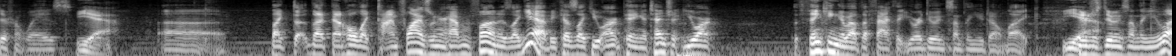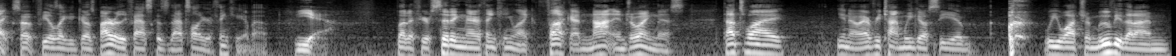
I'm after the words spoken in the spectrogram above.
different ways. Yeah. Uh, Like, th- like that whole like time flies when you're having fun is like yeah because like you aren't paying attention, you aren't thinking about the fact that you are doing something you don't like. Yeah. You're just doing something you like, so it feels like it goes by really fast because that's all you're thinking about. Yeah. But if you're sitting there thinking like, "Fuck, I'm not enjoying this," that's why, you know, every time we go see a, we watch a movie that I'm,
